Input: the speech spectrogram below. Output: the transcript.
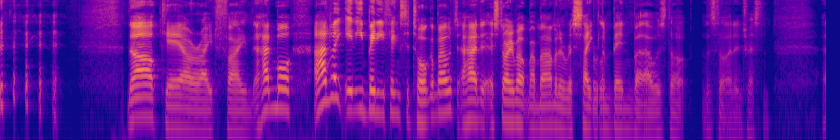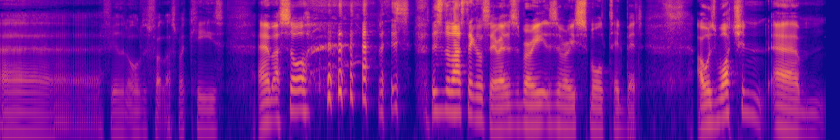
no, okay, all right, fine. I had more. I had like itty bitty things to talk about. I had a story about my mum and a recycling bin, but that was not. That's not that interesting. Uh, feeling old as fuck. Lost my keys. Um, I saw this. This is the last thing I'll say. Right, this is very. This is a very small tidbit. I was watching um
